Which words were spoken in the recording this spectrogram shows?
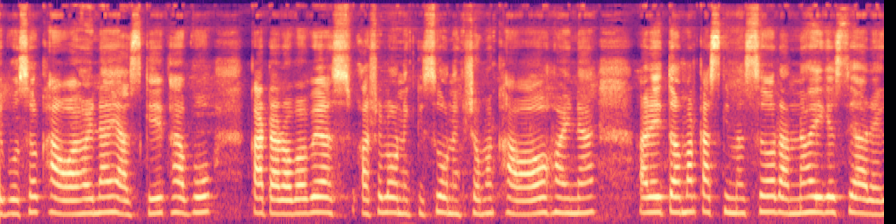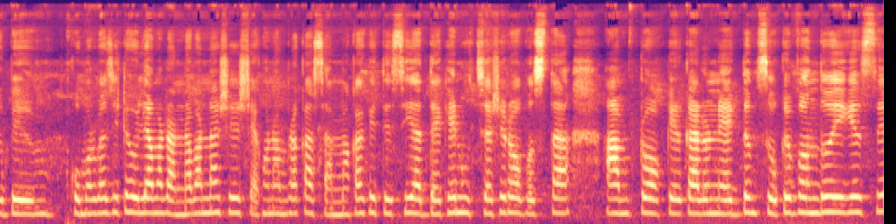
এবছর খাওয়া হয় নাই আজকে খাব। কাটার অভাবে আসলে অনেক কিছু অনেক সময় খাওয়াও হয় না। আর এই তো আমার কাসকি মাছও রান্না হয়ে গেছে, আর কোমর ভাজিটা হইলে আমার রান্না বান্না শেষ। এখন আমরা কাঁচা আম মাখা খেতেছি, আর দেখেন উচ্ছ্বাসের অবস্থা। আম টকের কারণে একদম চোখে বন্ধ হয়ে গেছে।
